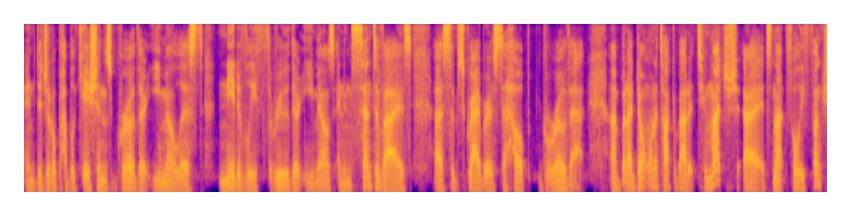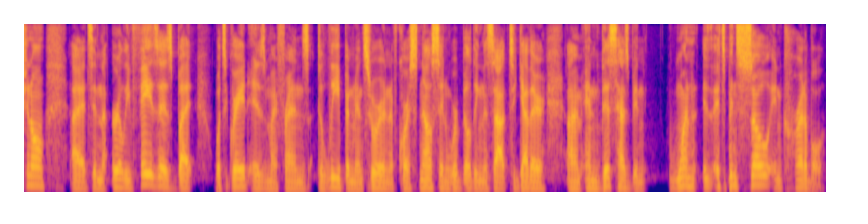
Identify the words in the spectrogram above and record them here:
and digital publications grow their email list natively through their emails and incentivize uh, subscribers to help grow that. Uh, but I don't want to talk about it too much. Uh, it's not fully functional, uh, it's in the early phases. But what's great is my friends Dilip and Mansoor, and of course Nelson, we're building this out together. Um, and this has been one it's been so incredible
